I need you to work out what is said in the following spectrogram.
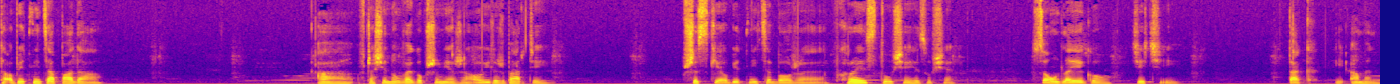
ta obietnica pada, a w czasie Nowego Przymierza o ileż bardziej. Wszystkie obietnice Boże w Chrystusie Jezusie są dla Jego dzieci. Tak i amen.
